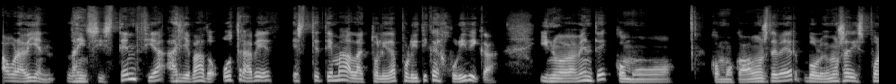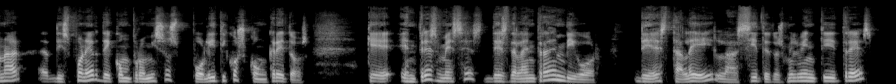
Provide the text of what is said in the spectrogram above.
Ahora bien, la insistencia ha llevado otra vez este tema a la actualidad política y jurídica. Y nuevamente, como acabamos de ver, volvemos a disponer, disponer de compromisos políticos concretos que en tres meses, desde la entrada en vigor de esta ley, la 7 2023,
